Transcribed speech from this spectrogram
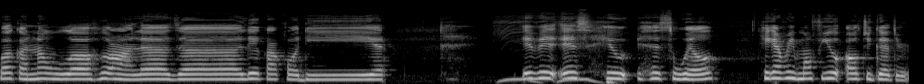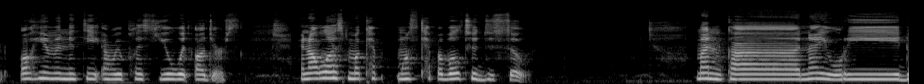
وكان الله على ذلك قدير If it is His will, He can remove you altogether, all humanity, and replace you with others. And Allah is most capable to do so. من كان يريد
